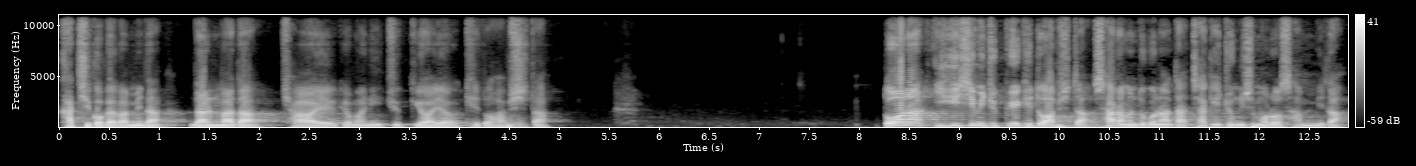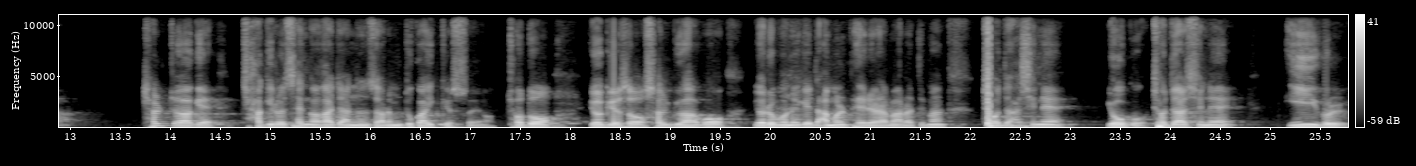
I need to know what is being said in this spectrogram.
같이 고백합니다. 날마다 자아의 교만이 죽기 위하여 기도합시다. 또 하나 이기심이 죽기 위해 기도합시다. 사람은 누구나 다 자기 중심으로 삽니다. 철저하게 자기를 생각하지 않는 사람이 누가 있겠어요? 저도 여기에서 설교하고 여러분에게 남을 배려라 말하지만 저 자신의 요구, 저 자신의 이익을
